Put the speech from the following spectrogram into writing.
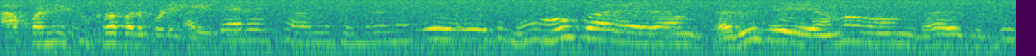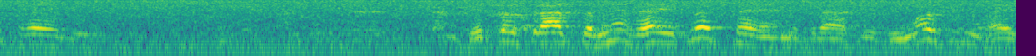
આપણને શું ખબર પડે થાય જેટલો ત્રાસ તમને થાય એટલો જ થાય એને ત્રાસ શું થાય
